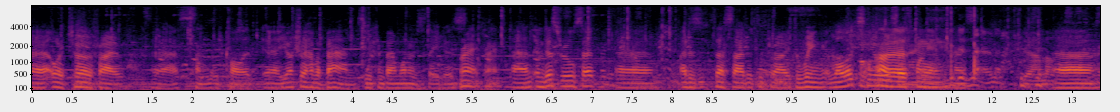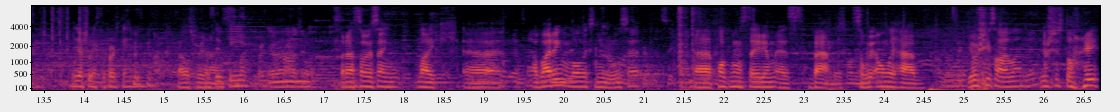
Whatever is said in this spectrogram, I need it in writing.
uh, or two out of five, uh, as some would call it, uh, you actually have a ban, so you can ban one of the stages. Right, right. And in this rule set, uh, I just decided to try to wing Lolix new Oh, rule that's set. one game. nice. Yeah, I'm not. Yoshi wins the first game. that was pretty nice. Suzuki. But as I was saying, like, uh, abiding Lolix new rule set, uh, Pokemon Stadium is banned. So we only have Yoshi's Island, Yoshi's Story,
